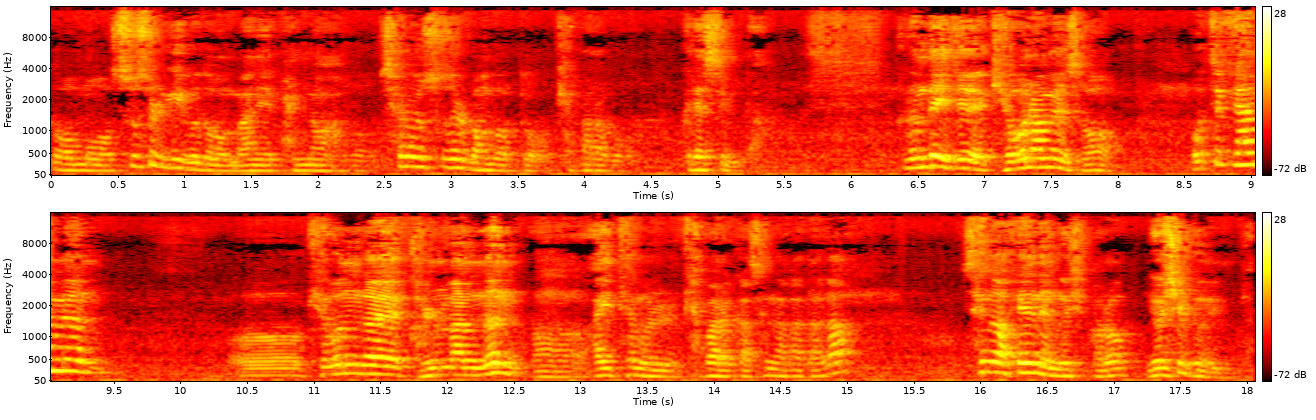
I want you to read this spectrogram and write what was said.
또 뭐 수술기구도 많이 발명하고 새로운 수술 방법도 개발하고 그랬습니다. 그런데 이제 개원하면서 어떻게 하면 어, 개원가에 걸맞는 어, 아이템을 개발할까 생각하다가 생각해낸 것이 바로 요실금입니다.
